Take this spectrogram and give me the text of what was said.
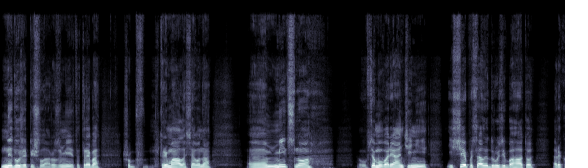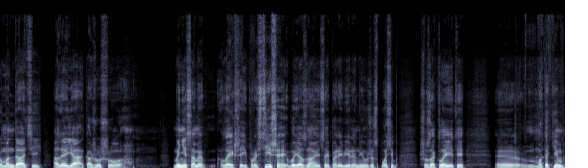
не дуже пішла. Розумієте? Треба, щоб трималася вона е, міцно. В цьому варіанті ні. І ще писали друзі багато рекомендацій, але я кажу, що мені саме легше і простіше, бо я знаю цей перевірений уже спосіб, що заклеїти е, отаким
